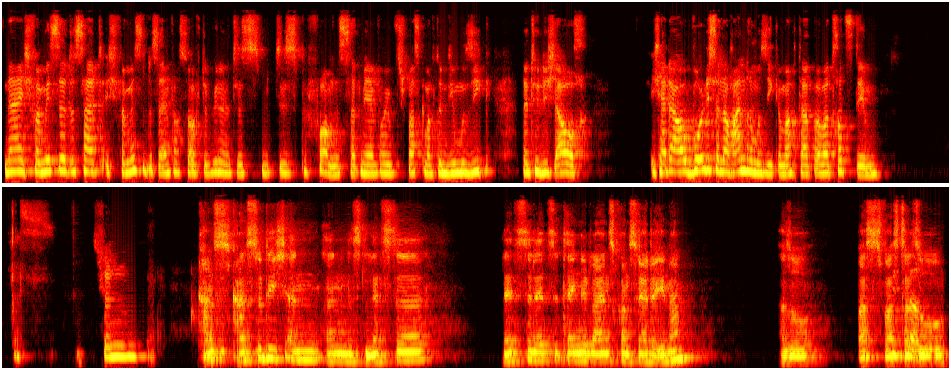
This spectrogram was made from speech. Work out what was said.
na, ich vermisse das halt, ich vermisse das einfach so auf der Bühne, das, dieses Performen. Das hat mir einfach Spaß gemacht und die Musik natürlich auch ich hatte, obwohl ich dann auch andere Musik gemacht habe, aber trotzdem. Das ist schon. Kannst, kannst du dich an, an das letzte, letzte, letzte Tangled Lines Konzert erinnern? Also, was, was da so,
